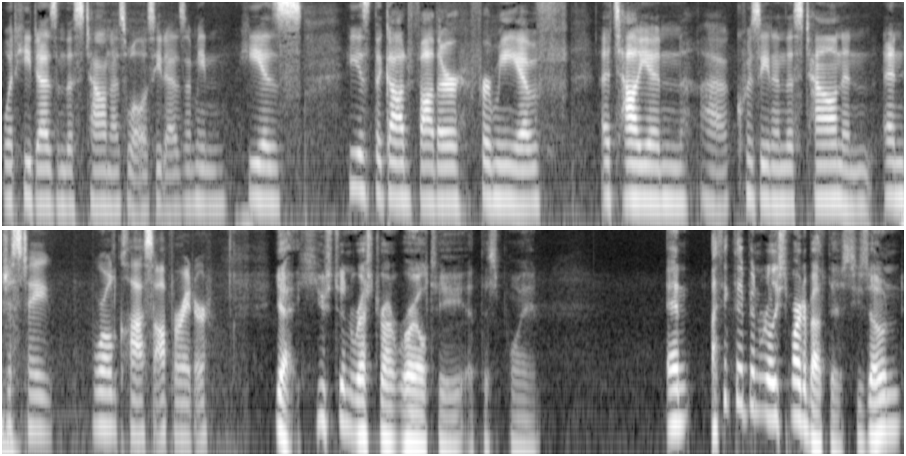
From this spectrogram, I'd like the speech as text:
what he does in this town as well as he does. I mean, he is he is the godfather for me of Italian uh, cuisine in this town, and and just a world class operator. Yeah, Houston restaurant royalty at this point. And I think they've been really smart about this. He's owned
